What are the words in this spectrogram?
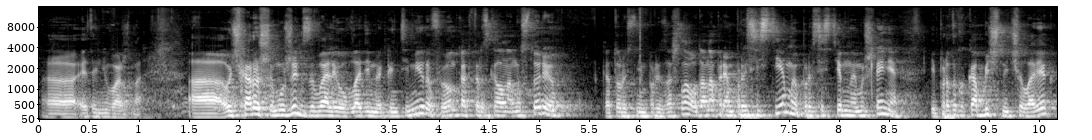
Э, это не важно. Э, очень хороший мужик, звали его Владимир Кантемиров, и он как-то рассказал нам историю, которая с ним произошла. Вот она прям про системы, про системное мышление и про то, как обычный человек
